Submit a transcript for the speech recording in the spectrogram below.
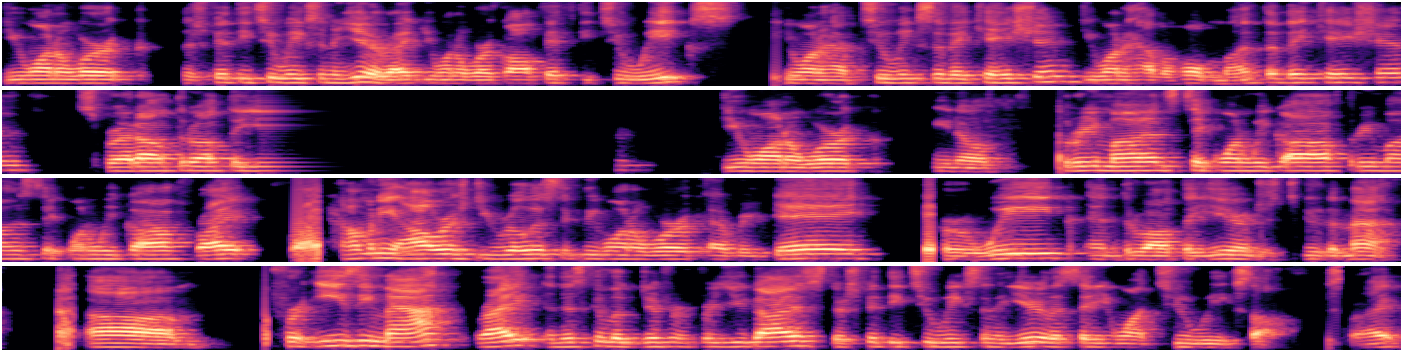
Do you want to work? There's 52 weeks in a year, right? Do you want to work all 52 weeks? Do you want to have two weeks of vacation? Do you want to have a whole month of vacation spread out throughout the year? Do you want to work, you know, three months, take one week off, three months, take one week off, right? How many hours do you realistically want to work every day, per week, and throughout the year? And just do the math. Um, for easy math, right? And this could look different for you guys. There's 52 weeks in a year. Let's say you want two weeks off, right?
